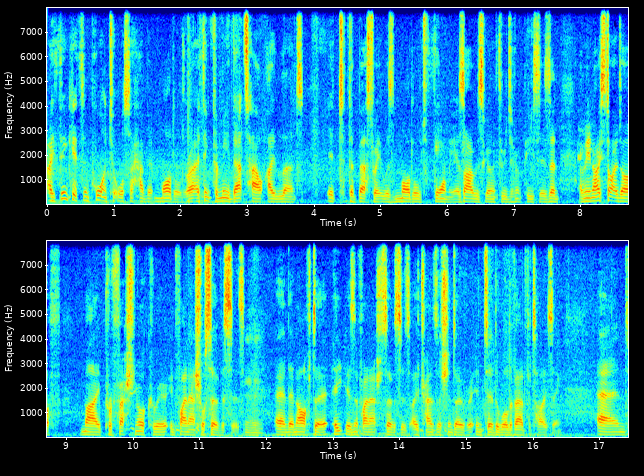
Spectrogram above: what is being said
I, think it's important to also have it modeled, right? I think for me, that's how I learned it the best way. It was modeled for me as I was going through different pieces. And I mean, I started off my professional career in financial services. Mm-hmm. And then after eight years in financial services, I transitioned over into the world of advertising. And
